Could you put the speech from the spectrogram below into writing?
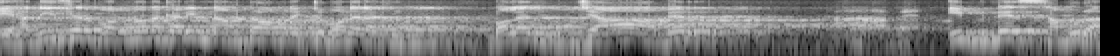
এই হাদিসের বর্ণনাকারীর নামটাও আমরা একটু মনে রাখি। বলেন, জাবের ইবনে সামুরা।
